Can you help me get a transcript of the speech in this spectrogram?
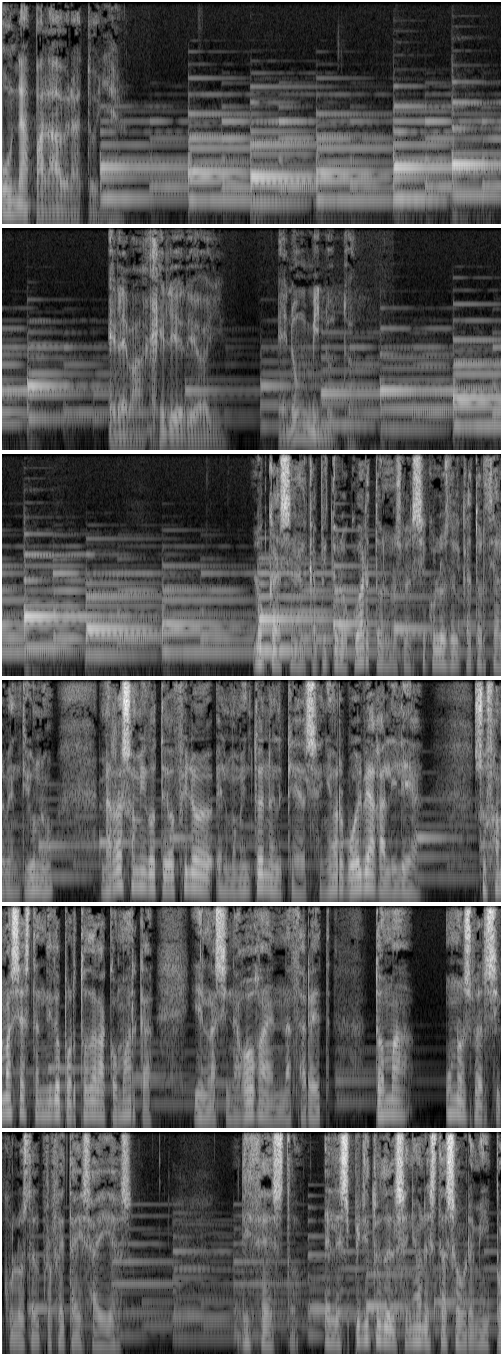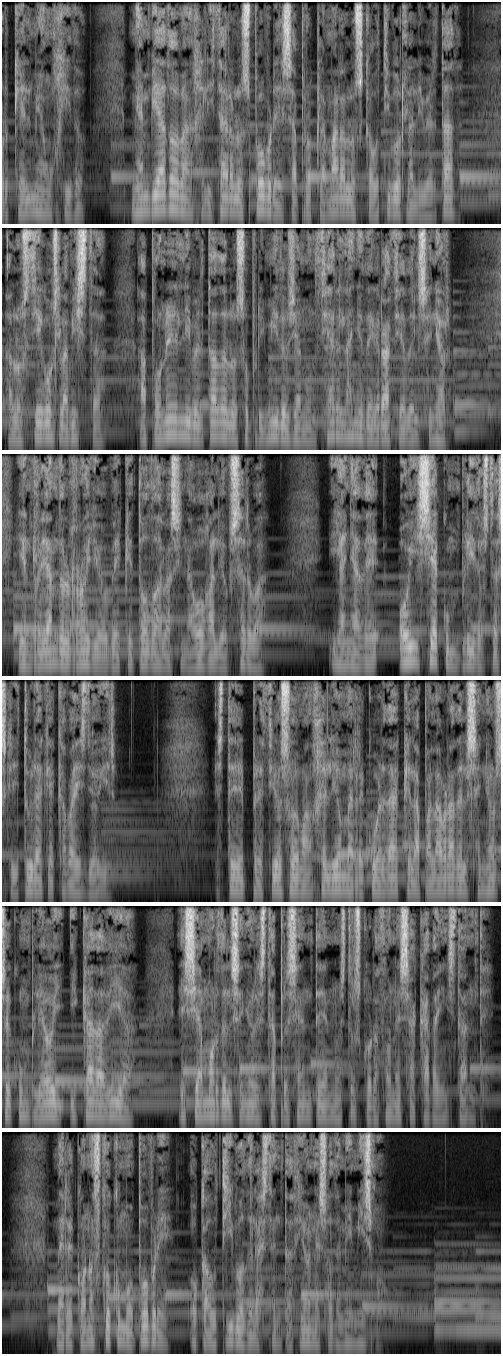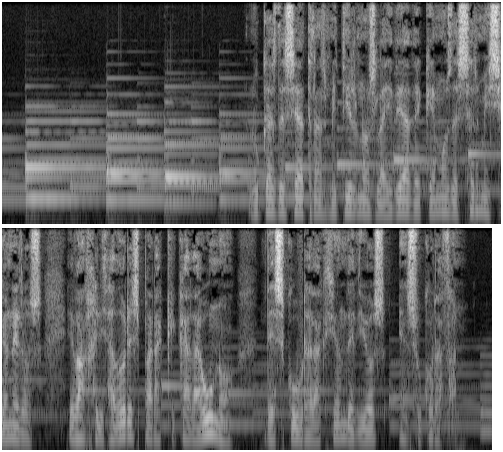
una palabra tuya. El Evangelio de hoy en un minuto. Lucas en el capítulo cuarto, en los versículos del 14 al 21, narra a su amigo Teófilo el momento en el que el Señor vuelve a Galilea. Su fama se ha extendido por toda la comarca y en la sinagoga en Nazaret toma unos versículos del profeta Isaías. Dice esto, el Espíritu del Señor está sobre mí porque Él me ha ungido, me ha enviado a evangelizar a los pobres, a proclamar a los cautivos la libertad, a los ciegos la vista, a poner en libertad a los oprimidos y anunciar el año de gracia del Señor. Y enrollando el rollo ve que toda la sinagoga le observa, y añade, hoy se ha cumplido esta escritura que acabáis de oír. Este precioso Evangelio me recuerda que la palabra del Señor se cumple hoy y cada día ese amor del Señor está presente en nuestros corazones a cada instante me reconozco como pobre o cautivo de las tentaciones o de mí mismo. Lucas desea transmitirnos la idea de que hemos de ser misioneros, evangelizadores para que cada uno descubra la acción de Dios en su corazón.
